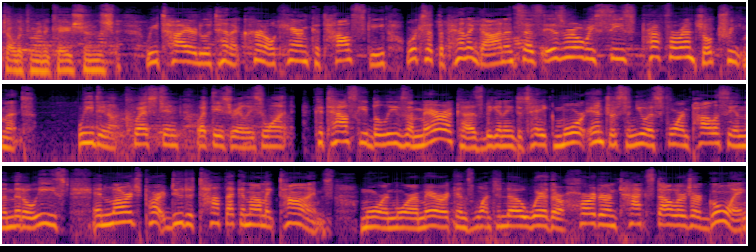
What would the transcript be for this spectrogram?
telecommunications. Retired Lieutenant Colonel Karen Kwiatkowski works at the Pentagon and says Israel receives preferential treatment. We do not question what the Israelis want. Kwiatkowski believes America is beginning to take more interest in U.S. foreign policy in the Middle East, in large part due to tough economic times. More and more Americans want to know where their hard-earned tax dollars are going.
